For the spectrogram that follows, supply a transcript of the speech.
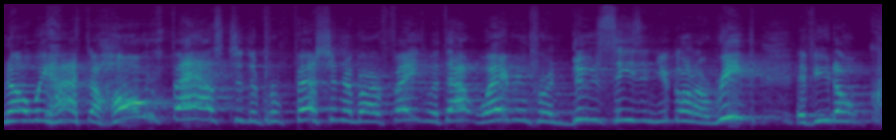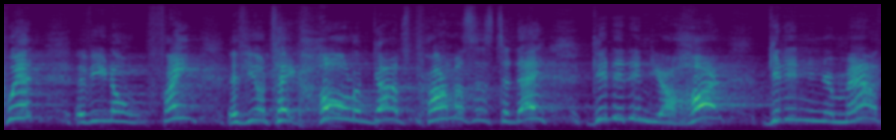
no. We have to hold fast to the profession of our faith without wavering for in due season. You're going to reap if you don't quit, if you don't faint, if you'll take hold of God's promises today, get it in your heart, get it in your mouth,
